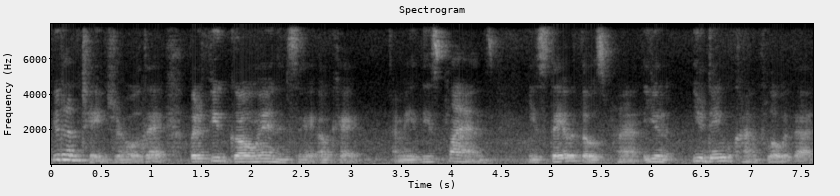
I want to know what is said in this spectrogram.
You don't change your whole day. But if you go in and say okay i made these plans you stay with those plans you, your day will kind of flow with that.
